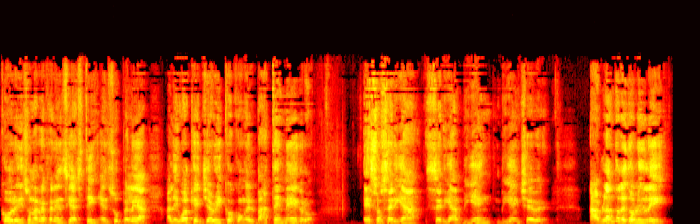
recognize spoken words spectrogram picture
Corey hizo una referencia a Sting en su pelea, al igual que Jericho con el bate negro. Eso sería, sería bien, bien chévere. Hablando de WWE,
